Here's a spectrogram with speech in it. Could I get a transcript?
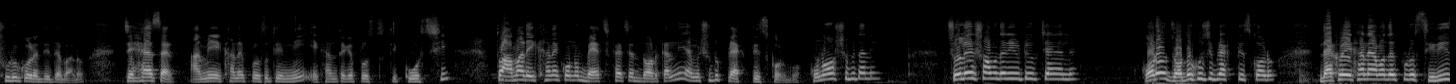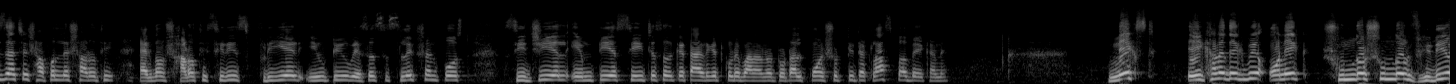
শুরু করে দিতে পারো, যে হ্যাঁ স্যার, আমি এখানে প্রস্তুতি নিই, এখান থেকে প্রস্তুতি করছি, তো আমার এখানে কোনো ব্যাচ ফ্যাচের দরকার নেই, আমি শুধু প্র্যাকটিস করব, কোনো অসুবিধা নেই। চলে এসো আমাদের ইউটিউব চ্যানেলে করো, যত খুশি প্র্যাকটিস করো। দেখো, এখানে আমাদের পুরো সিরিজ আছে সাফল্যের সারথি। একদম সারথি সিরিজ ফ্রি এর YouTube SSC selection post CGL MTS CHSL কে টার্গেট করে বানানো টোটাল পঁয়ষট্টিটা ক্লাস পাবে এখানে। নেক্সট এইখানে দেখবে অনেক সুন্দর সুন্দর ভিডিও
